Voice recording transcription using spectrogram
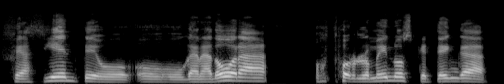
fehaciente o, ganadora, o por lo menos que tenga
